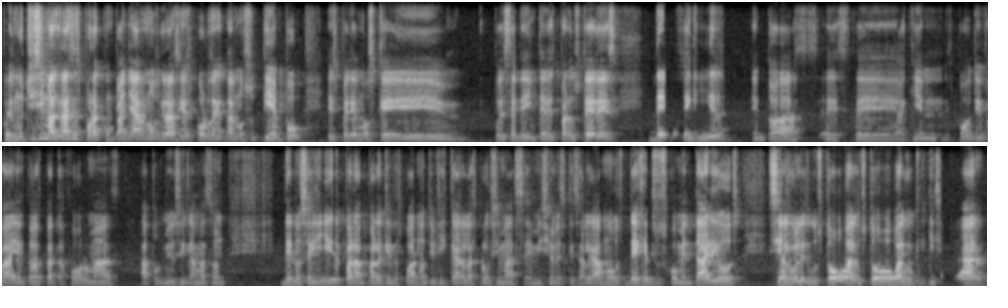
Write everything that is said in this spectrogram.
Pues muchísimas gracias por acompañarnos, gracias por darnos su tiempo. Esperemos que pues sea de interés para ustedes. Denos seguir en todas, este, aquí en Spotify, en todas las plataformas, Apple Music, Amazon. Denos seguir para, para que nos puedan notificar las próximas emisiones que salgamos. Dejen sus comentarios. Si algo les gustó, algo gustó, algo que quisieran,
